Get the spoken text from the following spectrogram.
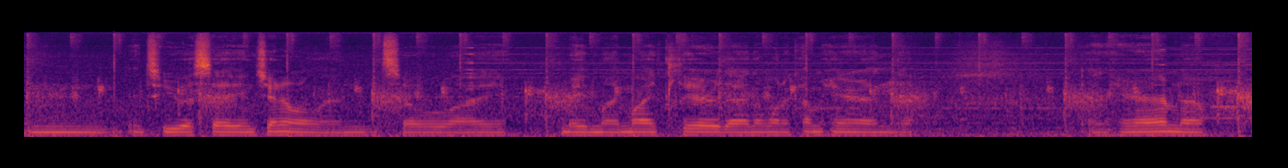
in, into USA in general and so I made my mind clear that I want to come here and uh, and here I am now.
